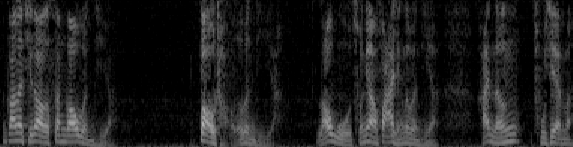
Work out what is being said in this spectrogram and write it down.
那刚才提到的三高问题啊，爆炒的问题呀，老股存量发行的问题啊，还能出现吗？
